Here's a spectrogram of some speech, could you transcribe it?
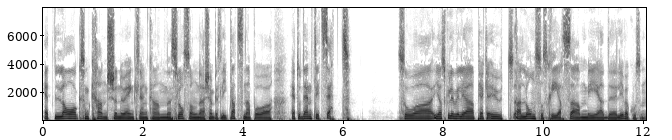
ett lag som kanske nu äntligen kan slåss om de där Champions League-platserna på ett ordentligt sätt. Så eh, jag skulle vilja peka ut Alonsos resa med eh, Leverkusen.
